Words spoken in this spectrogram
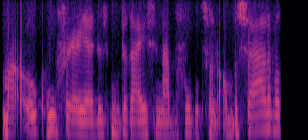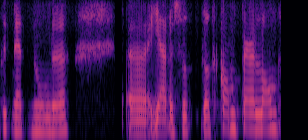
Maar ook hoe ver jij dus moet reizen naar bijvoorbeeld zo'n ambassade, wat ik net noemde. Uh, ja, dus dat, dat kan per land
